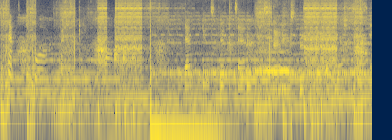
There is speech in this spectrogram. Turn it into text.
Attempt before an escape. Sound strip sound sound strip sound of large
